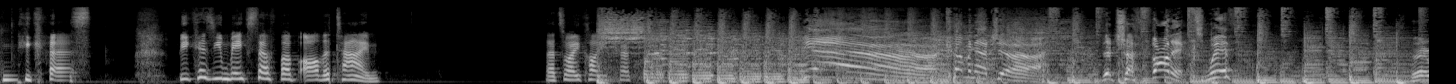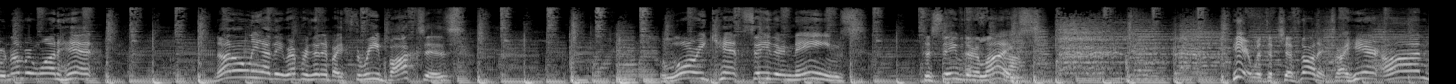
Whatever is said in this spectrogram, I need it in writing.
because because you make stuff up all the time. That's why I call you trustworthy. Yeah, coming at ya, the Chthonics with their number one hit. Not only are they represented by three boxes, Lauri can't say their names to save their lives. Here with the Chthonics, right here on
